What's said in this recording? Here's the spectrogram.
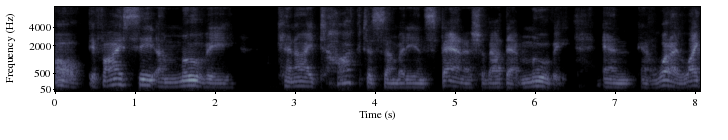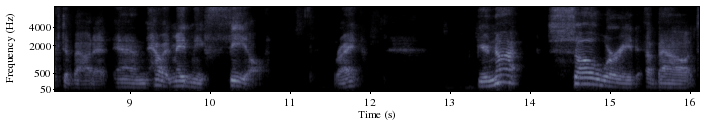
oh, if I see a movie, can I talk to somebody in Spanish about that movie and, and what I liked about it and how it made me feel, right? You're not so worried about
